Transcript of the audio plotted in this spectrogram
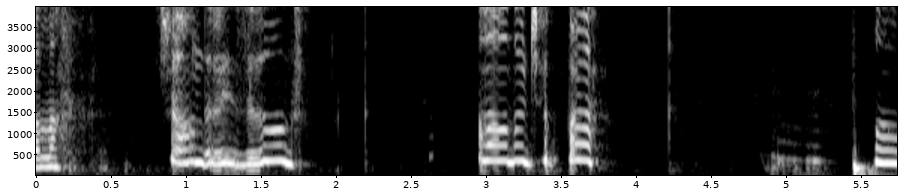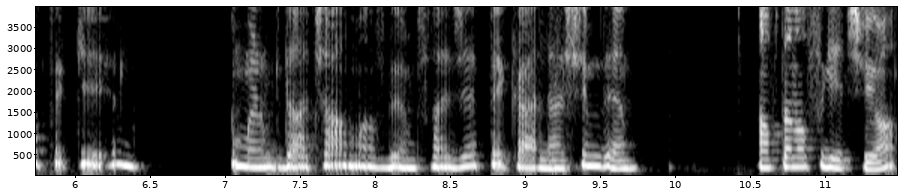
Allah şu anda rezil oldum. Alamadım çok para. Aa, peki. Umarım bir daha çalmaz diyorum sadece. Pekala şimdi hafta nasıl geçiyor?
